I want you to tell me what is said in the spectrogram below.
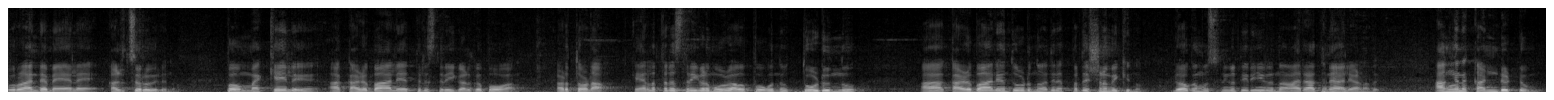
ഖുർആന്റെ മേലെ കൾച്ചർ വരുന്നു. ഇപ്പോൾ മക്കയിൽ ആ കഴുബാലയത്തിൽ സ്ത്രീകൾക്ക് പോകാം. അവിടെ തൊടാം. കേരളത്തിലെ സ്ത്രീകൾ മുഴുവൻ പോകുന്നു തൊടുന്നു. ആ കഴുബാലയം തൊടുന്നു അതിനെ പ്രദക്ഷിണം വയ്ക്കുന്നു ലോക മുസ്ലിങ്ങൾ തിരിഞ്ഞിരുന്ന ആരാധനാലയാണത്. അങ്ങനെ കണ്ടിട്ടും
